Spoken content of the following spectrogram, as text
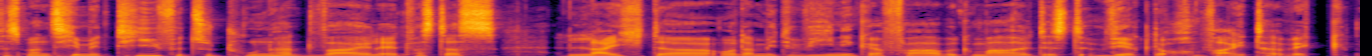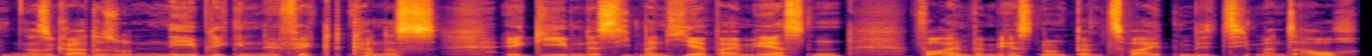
dass man es hier mit Tiefe zu tun hat, weil etwas, das leichter oder mit weniger Farbe gemalt ist, wirkt auch weiter weg. Also gerade so einen nebligen Effekt kann das ergeben. Das sieht man hier beim ersten, vor allem beim ersten und beim zweiten Bild sieht man es auch,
